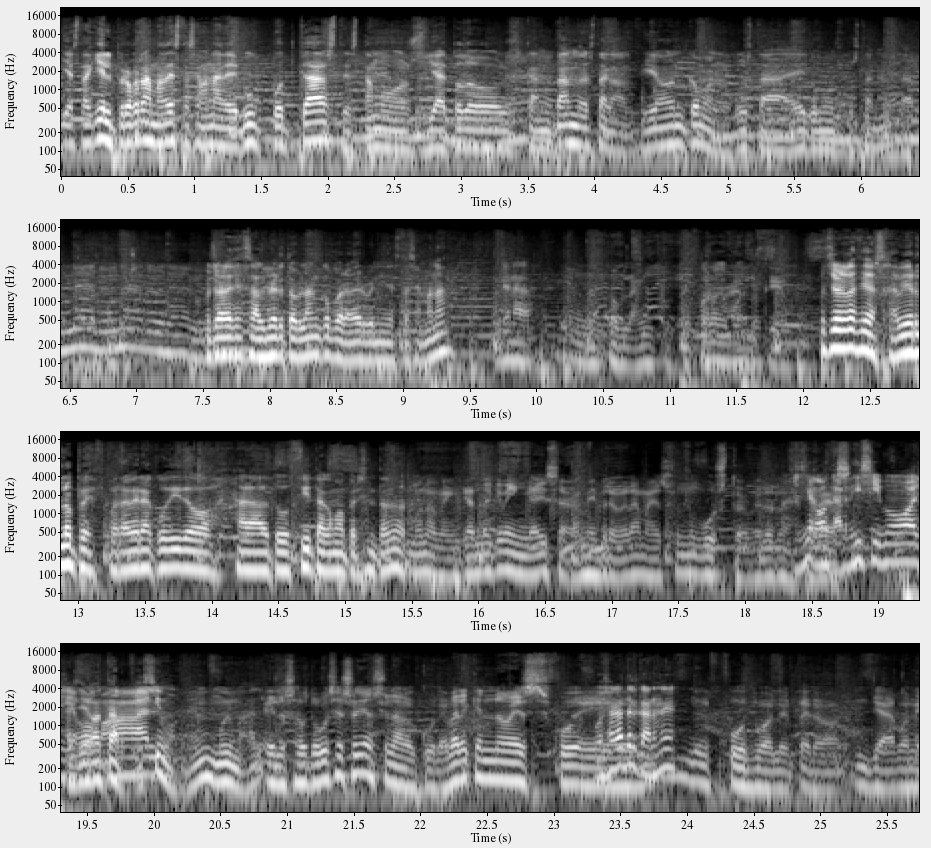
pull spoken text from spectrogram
Y hasta aquí el programa de esta semana de Book Podcast. Estamos ya todos cantando esta canción. Como nos gusta, ¿eh? Como nos gusta cantar. Muchas gracias Alberto Blanco por haber venido esta semana. De nada. Alberto Blanco. Por lo que. Muchas gracias Javier López por haber acudido a tu cita como presentador. Bueno, me encanta que vengáis a mi programa, es un gusto las Has llegado caras. tardísimo, has Has llegado tardísimo, ¿eh? Muy mal. En los autobuses hoy han sido una locura. Vale que no es fue Pues sácate el carnet. el fútbol, eh, pero ya, bueno,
